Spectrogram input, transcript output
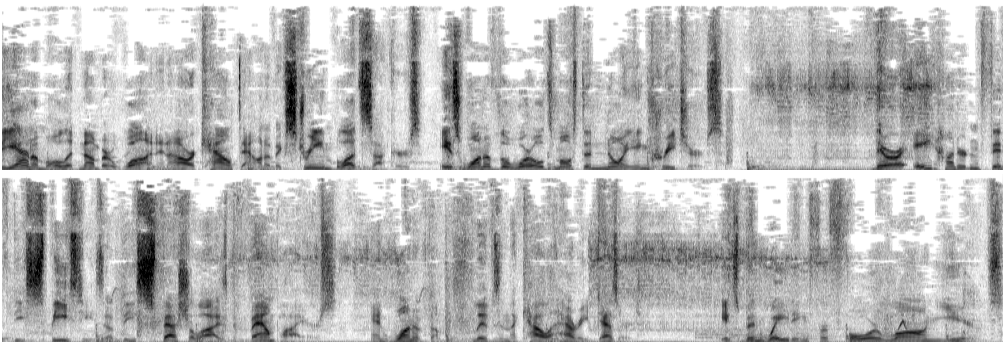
The animal at number one in our countdown of extreme bloodsuckers is one of the world's most annoying creatures. There are 850 species of these specialized vampires, and one of them lives in the Kalahari Desert. It's been waiting for four long years,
